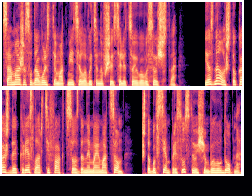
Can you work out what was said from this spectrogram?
Сама же с удовольствием отметила вытянувшееся лицо его высочества. Я знала, что каждое кресло — артефакт, созданный моим отцом, чтобы всем присутствующим было удобно.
